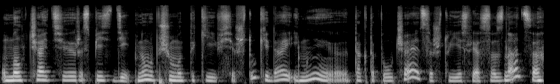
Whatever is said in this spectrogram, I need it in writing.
умолчать, распиздеть. Ну, в общем, вот такие все штуки, да, и мы так-то получается, что если осознаться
